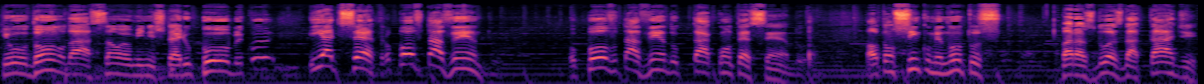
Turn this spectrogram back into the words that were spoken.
que o dono da ação é o Ministério Público e etc. O povo está vendo. O povo está vendo o que está acontecendo. Faltam cinco minutos para as duas da tarde,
